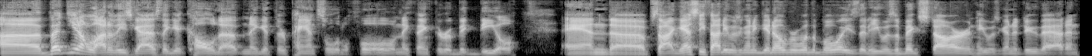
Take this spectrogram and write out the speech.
uh, but you know, a lot of these guys, they get called up and they get their pants a little full and they think they're a big deal. And uh, so I guess he thought he was going to get over with the boys that he was a big star and he was going to do that. And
